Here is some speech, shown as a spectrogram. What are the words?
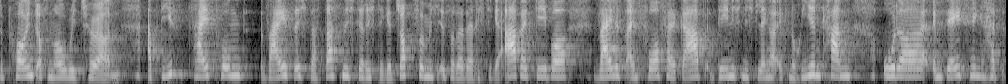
the point of no return. Ab diesem Zeitpunkt weiß ich, dass das nicht der richtige Job für mich ist oder der richtige Arbeitgeber, weil es einen Vorfall gab, den ich nicht länger ignorieren kann. Oder im Dating hat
